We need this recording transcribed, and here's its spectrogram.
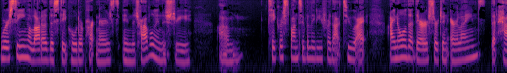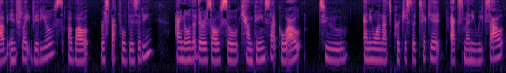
we're seeing a lot of the stakeholder partners in the travel industry um, take responsibility for that too. I I know that there are certain airlines that have in-flight videos about respectful visiting. I know that there's also campaigns that go out to anyone that's purchased a ticket X many weeks out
